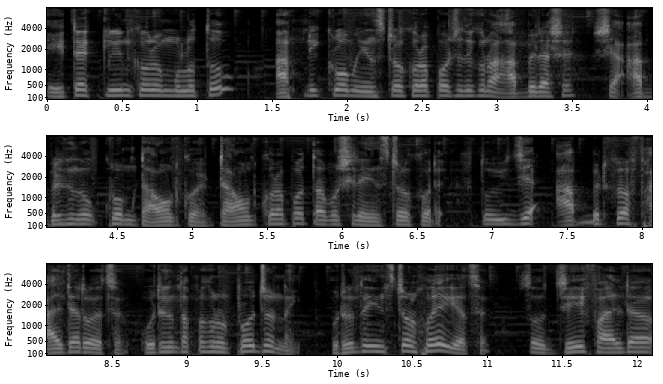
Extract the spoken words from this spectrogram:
এইটা ক্লিন করে মূলত আপনি ক্রোম ইনস্টল করার পর যদি কোনো আপডেট আসে, সে আপডেট কিন্তু ক্রোম ডাউনলোড করে। ডাউনলোড করার পর তারপর সেটা ইনস্টল করে। তো ওই যে আপডেট করা ফাইলটা রয়েছে, ওইটা কিন্তু আপনার কোনো প্রয়োজন নেই। ওইটা কিন্তু ইনস্টল হয়ে গেছে। সো যেই ফাইলটা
